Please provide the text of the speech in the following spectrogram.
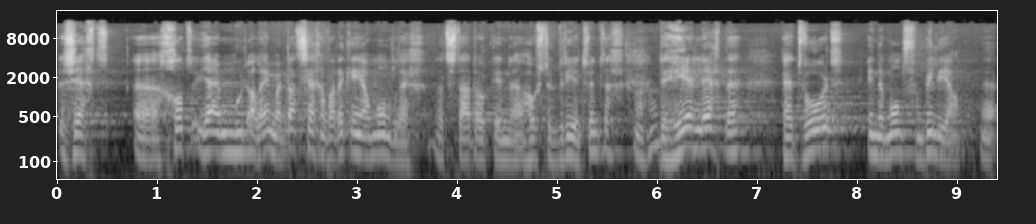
zegt uh, God, jij moet alleen maar dat zeggen wat ik in jouw mond leg. Dat staat ook in uh, hoofdstuk 23. Uh -huh. De Heer legde het woord in de mond van Biliam. Ja.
